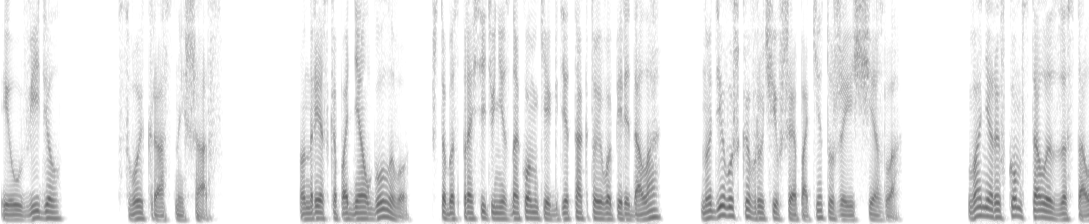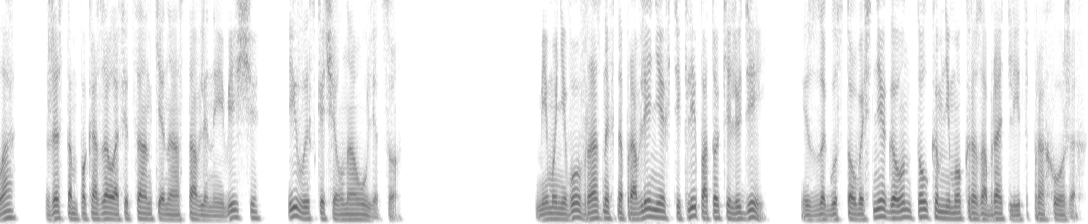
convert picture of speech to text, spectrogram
и увидел свой красный шарф. Он резко поднял голову, чтобы спросить у незнакомки, где та, кто его передала, но девушка, вручившая пакет, уже исчезла. Ваня рывком встал из-за стола, жестом показал официантке на оставленные вещи и выскочил на улицу. Мимо него в разных направлениях текли потоки людей. Из-за густого снега он толком не мог разобрать лиц прохожих.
